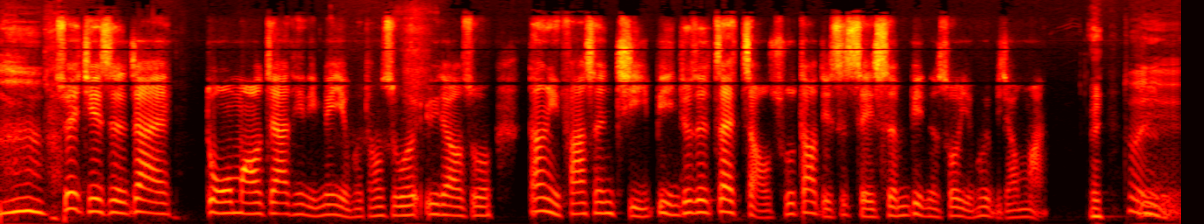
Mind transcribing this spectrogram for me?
所以其实，在多猫家庭里面也会同时会遇到说，当你发生疾病，就是在找出到底是谁生病的时候，也会比较慢。哎、欸，对，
